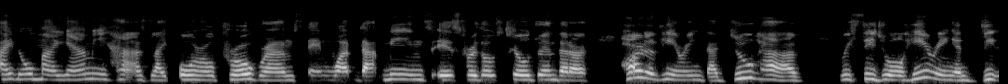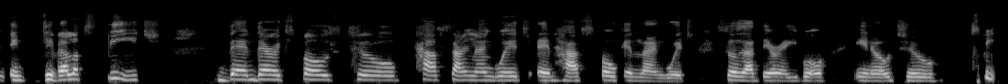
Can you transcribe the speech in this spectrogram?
i know miami has like oral programs and what that means is for those children that are hard of hearing that do have residual hearing and, de- and develop speech, then they're exposed to half sign language and half spoken language so that they're able, you know, to speak.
